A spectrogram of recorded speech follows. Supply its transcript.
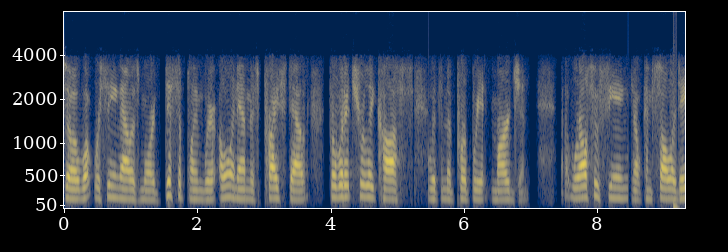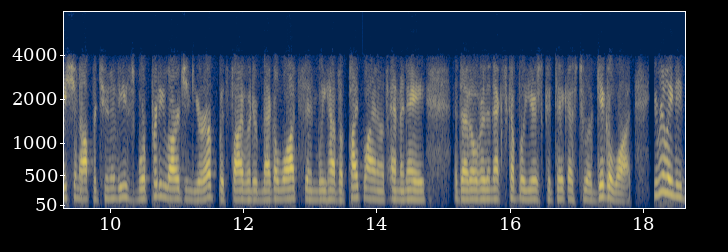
So what we're seeing now is more discipline where O&M is priced out for what it truly costs with an appropriate margin. We're also seeing you know, consolidation opportunities. We're pretty large in Europe with 500 megawatts, and we have a pipeline of M&A that over the next couple of years could take us to a gigawatt. You really need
